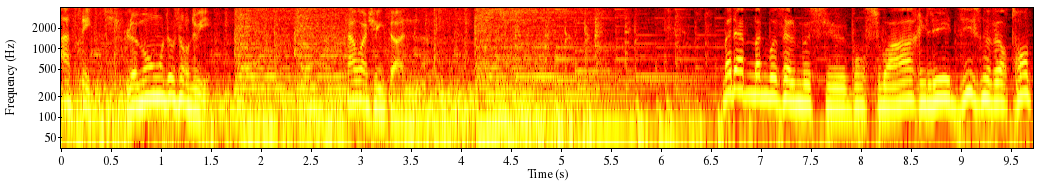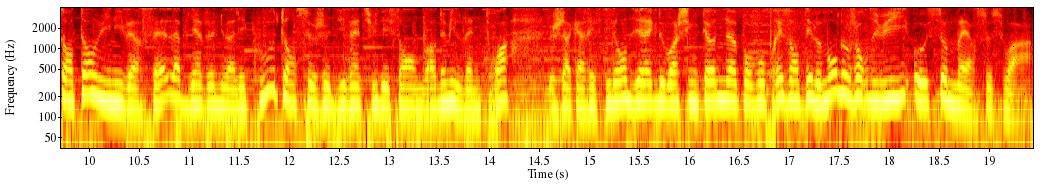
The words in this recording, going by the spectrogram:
Afrique, le monde aujourd'hui. À Washington. Madame, mademoiselle, monsieur, bonsoir. Il est 19h30 en temps universel. Bienvenue à l'écoute en ce jeudi 28 décembre 2023. Jacques Aristide en direct de Washington pour vous présenter le monde aujourd'hui au sommaire ce soir.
